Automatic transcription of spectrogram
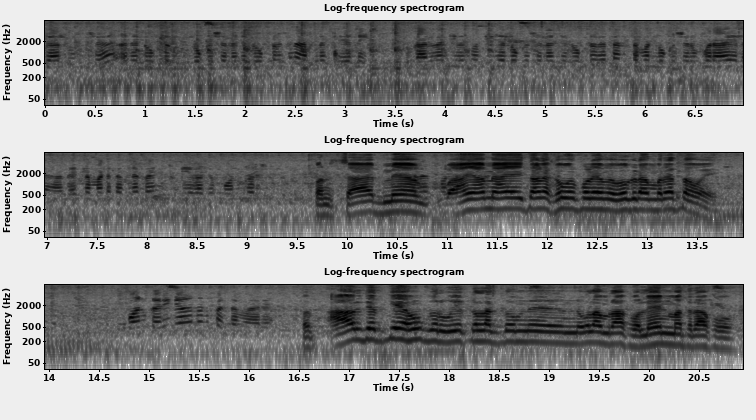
ચાલુ જ છે અને ડોક્ટર લોકેશનના જે ડોક્ટર છે ને આપણે છે નહીં. તો કાલના દિવસમાં બીજા લોકેશનના જે ડોક્ટર હતા ને તમારા લોકેશન ઉપર આવેલા હતા. એટલા માટે તમને કહ્યું બે વાગે ફોન કરશું પણ સાહેબ મેં અહીંયા અમે અહીંયા તાણે ખબર પડે અમે વગડામાં રહેતા હોય. ફોન કરી દેવાનો ને પણ તમારે? આ રીતે કે શું કરું? એક કલાક તો અમને ઓલામાં રાખો લેનમાં જ રાખો તો ડોક્ટરનું વાત ના થઈ રહ્યું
